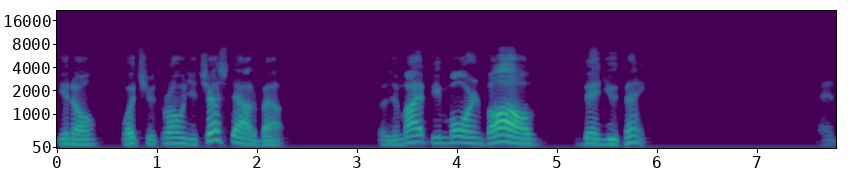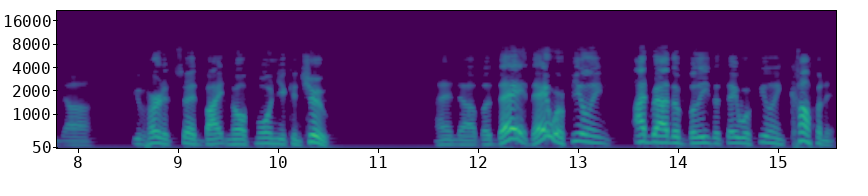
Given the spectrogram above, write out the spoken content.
you know, what you're throwing your chest out about. Because it might be more involved than you think. And uh, you've heard it said, biting off more than you can chew. And uh, but they they were feeling. I'd rather believe that they were feeling confident.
